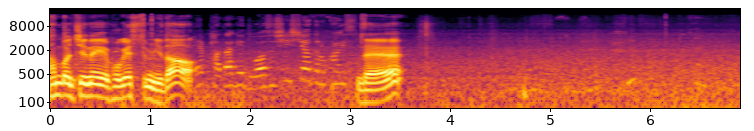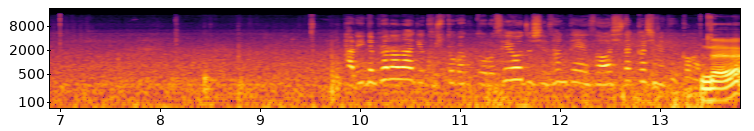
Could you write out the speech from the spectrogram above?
한번 진행해 보겠습니다. 네, 바닥에 누워서 실시하도록 하겠습니다. 네. 다리는 편안하게 90도 각도로 세워주신 상태에서 시작하시면 될 것 같아요. 네.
